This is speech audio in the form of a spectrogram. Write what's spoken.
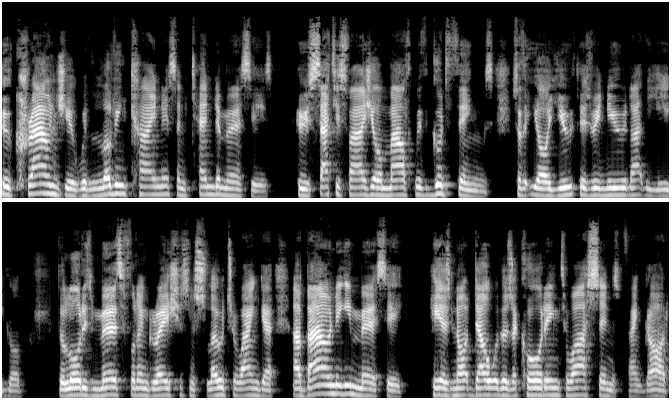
who crowns you with loving kindness and tender mercies, who satisfies your mouth with good things so that your youth is renewed like the eagle. The Lord is merciful and gracious and slow to anger, abounding in mercy. He has not dealt with us according to our sins, thank God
